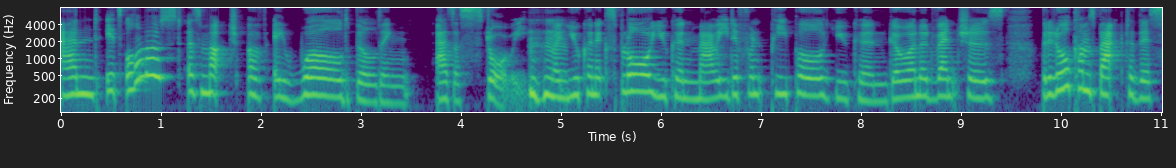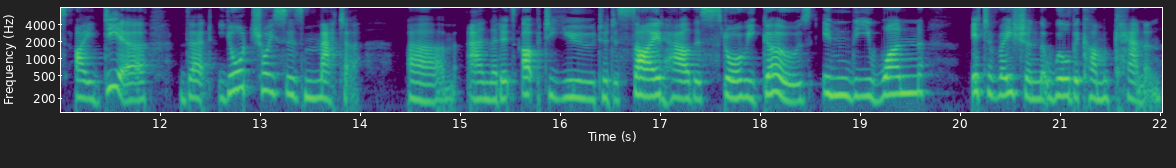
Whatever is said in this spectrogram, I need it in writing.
and it's almost as much of a world building as a story. Mm-hmm. Like you can explore, you can marry different people, you can go on adventures, but it all comes back to this idea that your choices matter. Um, and that it's up to you to decide how this story goes in the one iteration that will become canon.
